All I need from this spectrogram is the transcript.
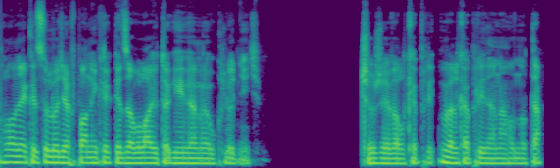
Hlavne keď sú ľudia v panike, keď zavolajú, tak ich vieme ukľudniť. Čo je veľké, veľká pridaná hodnota.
